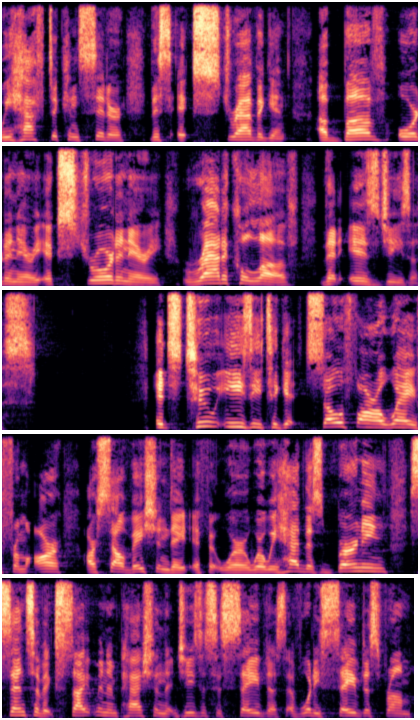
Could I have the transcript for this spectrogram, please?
We have to consider this extravagant, above ordinary, extraordinary, radical love that is Jesus. It's too easy to get so far away from our, our salvation date, if it were, where we had this burning sense of excitement and passion that Jesus has saved us, of what he saved us from.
